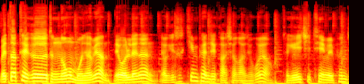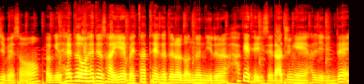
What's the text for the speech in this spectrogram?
메타 태그 등록은 뭐냐면 네, 원래는 여기 스킨 편집 가셔가지고요. 여기 HTML 편집에서 여기 헤드와 헤드 사이에 메타 태그들을 넣는 일을 하게 돼 있어요. 나중에 할 일인데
